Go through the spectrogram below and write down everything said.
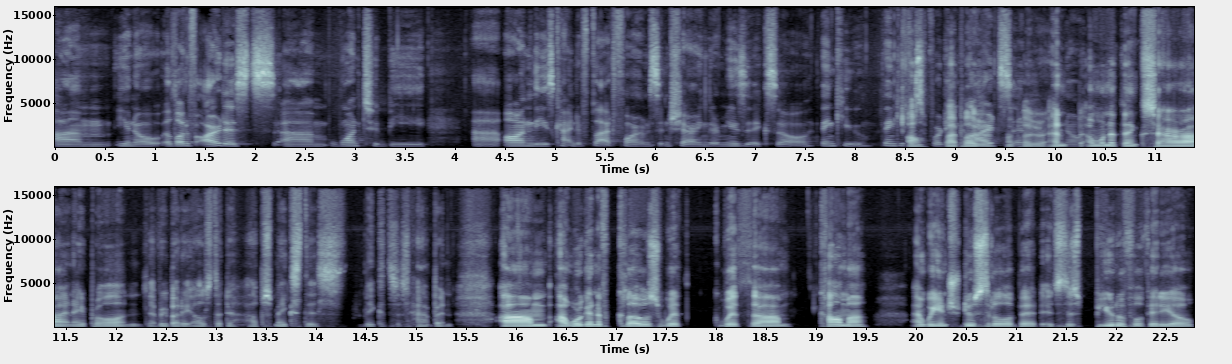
um, you know, a lot of artists um, want to be uh, on these kind of platforms and sharing their music. So thank you, thank you for oh, supporting my pleasure, arts. My and, pleasure, and you know, I want to thank Sarah and April and everybody else that helps makes this makes this happen. Um, uh, we're going to close with with um, Calma, and we introduced it a little bit. It's this beautiful video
